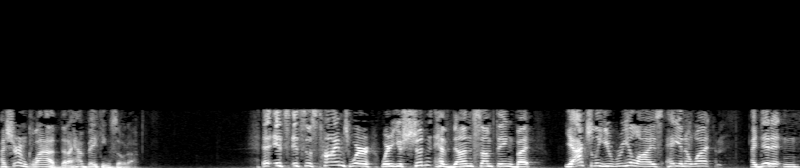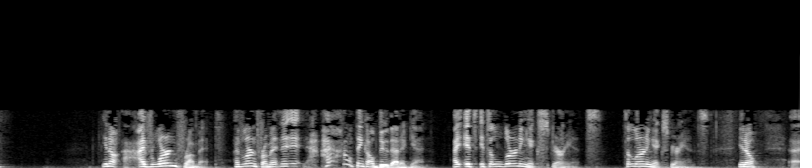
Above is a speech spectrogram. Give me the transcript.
I sure am glad that I have baking soda. It's, it's those times where, where you shouldn't have done something, but you actually you realize, hey, you know what? I did it, and you know I've learned from it. I've learned from it, and it, it, I don't think I'll do that again. I, it's it's a learning experience. It's a learning experience. You know, uh,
